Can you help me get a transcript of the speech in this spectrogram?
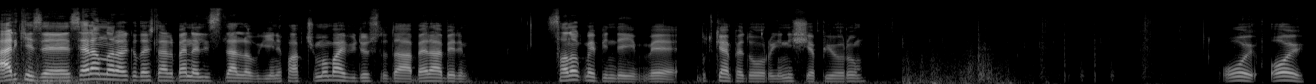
Herkese selamlar arkadaşlar ben Ali sizlerle bu yeni PUBG Mobile videosuyla daha beraberim. Sanok map'indeyim ve bootcamp'e doğru iniş yapıyorum. Oy oy.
